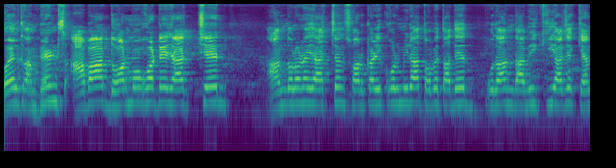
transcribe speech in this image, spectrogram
ওয়েলকাম ফ্রেন্ডস, আবার ধর্মঘটে যাচ্ছেন, আন্দোলনে যাচ্ছেন সরকারি কর্মীরা। তবে তাদের প্রধান দাবি কি আছে? কেন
